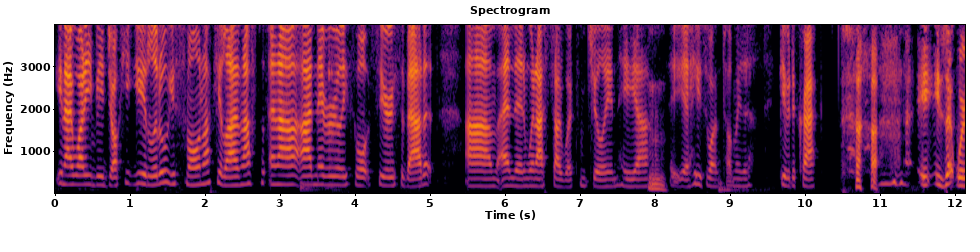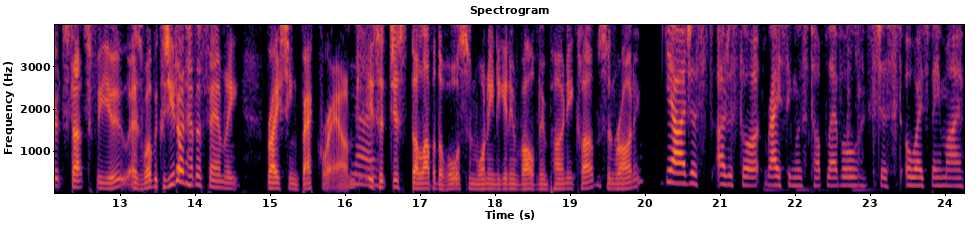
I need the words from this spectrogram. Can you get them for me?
you know, why don't you be a jockey? You're little, you're small enough, you're light enough, and I, I never really thought serious about it. Um, and then when I started working with Julian, he, uh, he- yeah, he's the one who told me to give it a crack. Is that where it starts for you as well? Because you don't have a family racing background. No. Is it just the love of the horse and wanting to get involved in pony clubs and riding? Yeah, I just I just thought racing was top level. It's just always been my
